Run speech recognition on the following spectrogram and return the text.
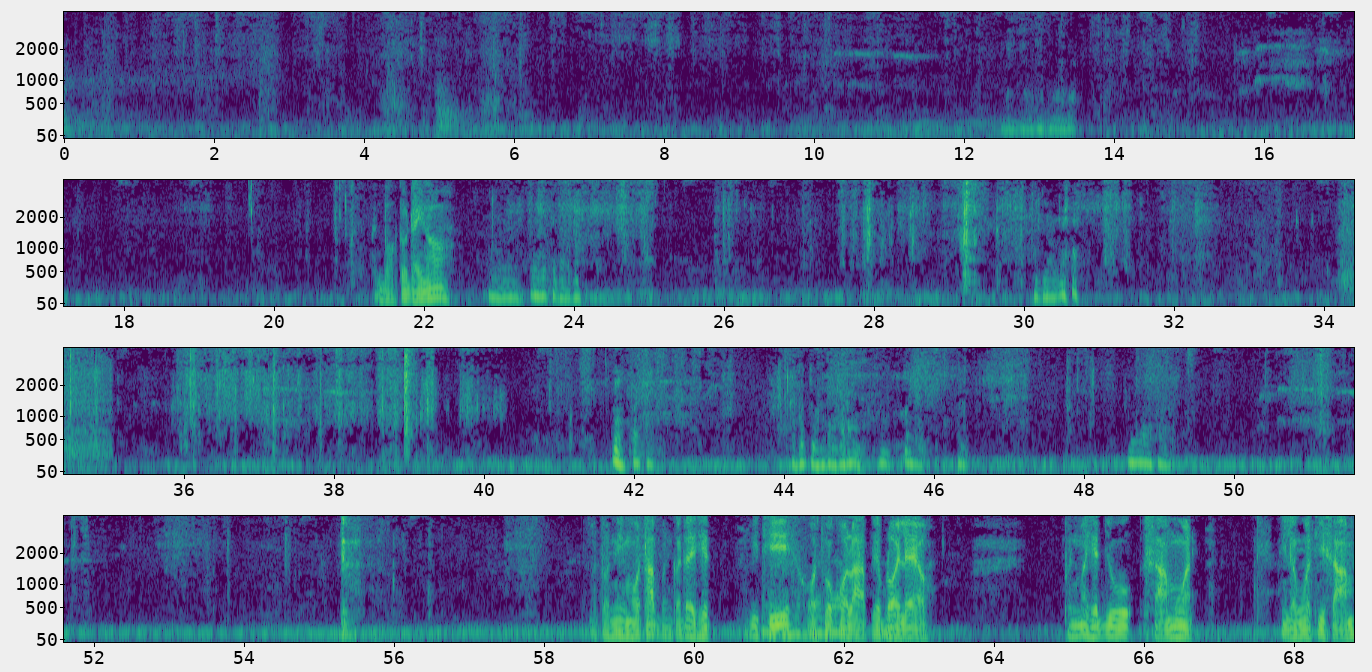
พิ่บอกตัวใดเนาะ เยอืมไปไปกระปุกจุ่มกันก็ได้นี่แหละครับ ตอ นนี้หมอทัพมันก็ได้เฮ็ดวิธีขอโชคขอลาบเรียบร้อยแล้วเพิ่นมาเฮ็ดอยู่สามงวด นี่แหละงวดที่สาม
